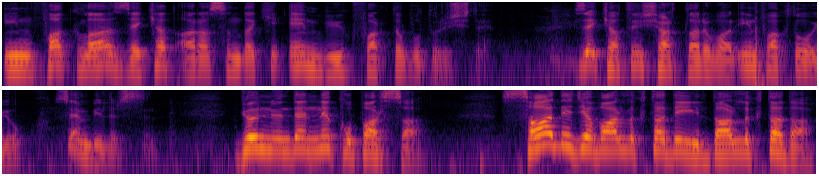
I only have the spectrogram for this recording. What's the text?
İnfakla zekat arasındaki en büyük fark da budur işte. Zekatın şartları var infakta o yok sen bilirsin. Gönlünden ne koparsa sadece varlıkta değil darlıkta da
